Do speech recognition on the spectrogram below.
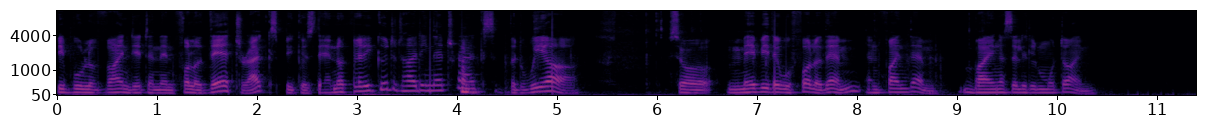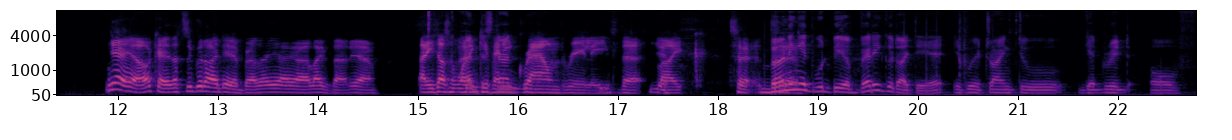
people will find it and then follow their tracks because they're not very good at hiding their tracks, but we are. So maybe they will follow them and find them, buying us a little more time. Yeah, yeah, okay, that's a good idea, brother. Yeah, yeah, I like that. Yeah, and he doesn't want to give any ground really that Yeah. like to Burning to- it would be a very good idea if we're trying to get rid of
